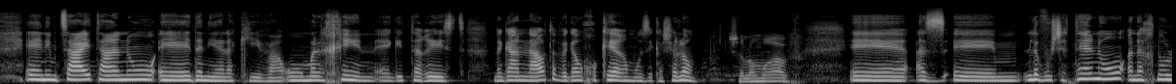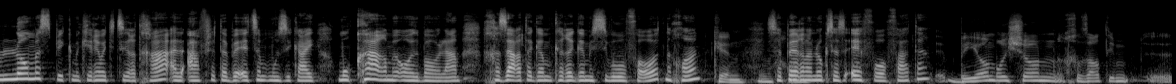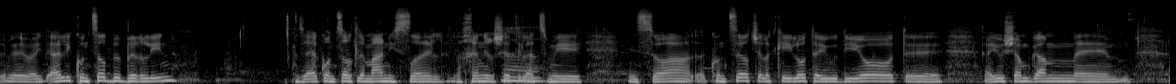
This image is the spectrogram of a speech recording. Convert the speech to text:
נמצא איתנו אה, דניאל עקיבא, הוא מלחין, אה, גיטריסט, נגן לאוטה וגם חוקר מוזיקה. שלום. שלום רב. אה, אז לבושתנו, אנחנו לא מספיק מכירים את יצירתך, על אף שאתה בעצם מוזיקאי מוכר מאוד בעולם. חזרת גם כרגע מסיבוב הופעות, נכון? כן, נכון. ספר לנו קצת איפה הופעת. ביום ראשון חזרתי, היה לי קונצרט בברלין. זה היה קונצרט למען ישראל, לכן הרשיתי לעצמי לנסוע, קונצרט של הקהילות היהודיות, אה, היו שם גם אה,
